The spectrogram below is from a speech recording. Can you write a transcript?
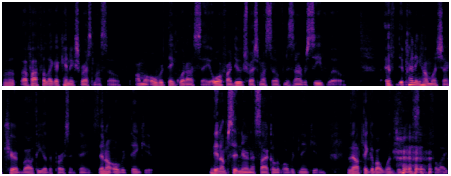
if, I feel like I can't express myself, I'm gonna overthink what I say, or if I do express myself and it's not received well, if depending how much I care about the other person thinks, then I'll overthink it. Then I'm sitting there in a cycle of overthinking, and then I'll think about one thing I said for like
